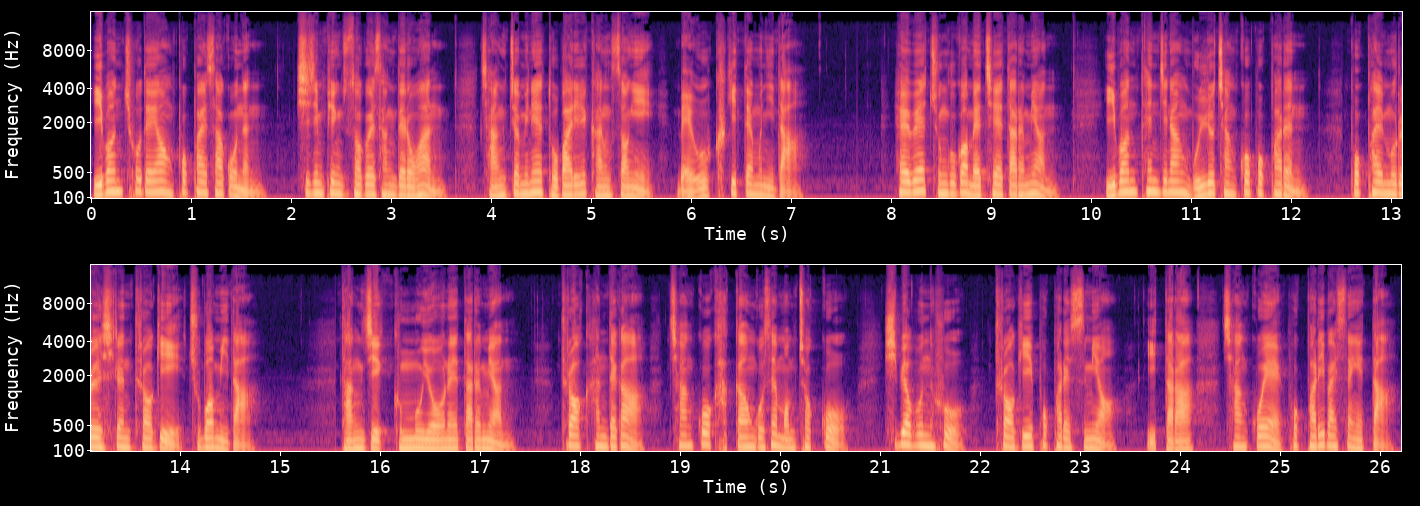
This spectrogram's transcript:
이번 초대형 폭발 사고는 시진핑 주석을 상대로 한 장점인의 도발일 가능성이 매우 크기 때문이다. 해외 중국어 매체에 따르면 이번 텐진항 물류창고 폭발은 폭발물을 실은 트럭이 주범이다. 당직 근무요원에 따르면 트럭 한 대가 창고 가까운 곳에 멈췄고 10여 분 후 트럭이 폭발했으며 잇따라 창고에 폭발이 발생했다.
